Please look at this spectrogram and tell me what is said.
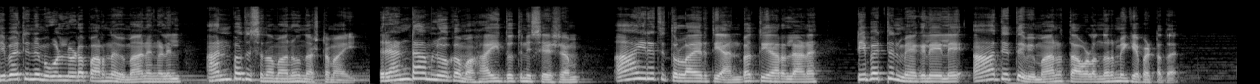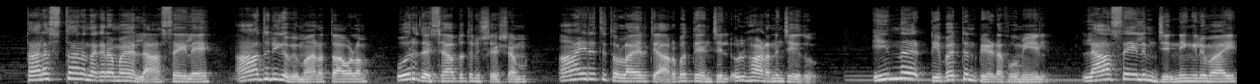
ടിബറ്റിന് മുകളിലൂടെ പറന്ന വിമാനങ്ങളിൽ അൻപത് ശതമാനവും നഷ്ടമായി. രണ്ടാം ലോക മഹായുദ്ധത്തിനു ശേഷം ആയിരത്തി തൊള്ളായിരത്തി അൻപത്തിയാറിലാണ് ടിബറ്റൻ മേഖലയിലെ ആദ്യത്തെ വിമാനത്താവളം നിർമ്മിക്കപ്പെട്ടത്. തലസ്ഥാന നഗരമായ ലാസയിലെ ആധുനിക വിമാനത്താവളം ഒരു ദശാബ്ദത്തിനു ശേഷം ആയിരത്തി തൊള്ളായിരത്തി അറുപത്തിയഞ്ചിൽ ഉദ്ഘാടനം ചെയ്തു. ഇന്ന് ടിബറ്റൻ പീഠഭൂമിയിൽ ലാസയിലും ജിന്നിങ്ങിലുമായി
